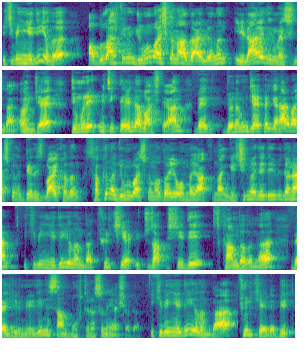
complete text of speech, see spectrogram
2007 yılı Abdullah Gül'ün Cumhurbaşkanı adaylığının ilan edilmesinden önce Cumhuriyet mitingleriyle başlayan ve dönemin CHP Genel Başkanı Deniz Baykal'ın sakın ha Cumhurbaşkanı adayı olmayı aklından geçirme dediği bir dönem. 2007 yılında Türkiye 367 skandalını ve 27 Nisan muhtırasını yaşadı. 2007 yılında Türkiye'de bir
